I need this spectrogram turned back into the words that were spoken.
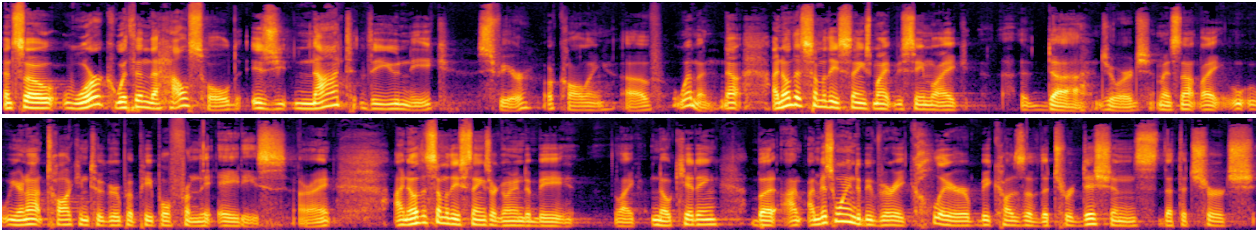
And so, work within the household is not the unique sphere or calling of women. Now, I know that some of these things might seem like, duh, George. I mean, it's not like you're not talking to a group of people from the 80s, all right? I know that some of these things are going to be like no kidding but I'm, I'm just wanting to be very clear because of the traditions that the church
